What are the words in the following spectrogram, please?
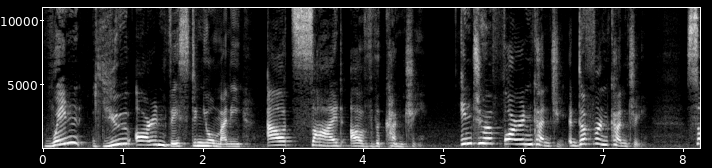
when you are investing your money outside of the country, into a foreign country, a different country. So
